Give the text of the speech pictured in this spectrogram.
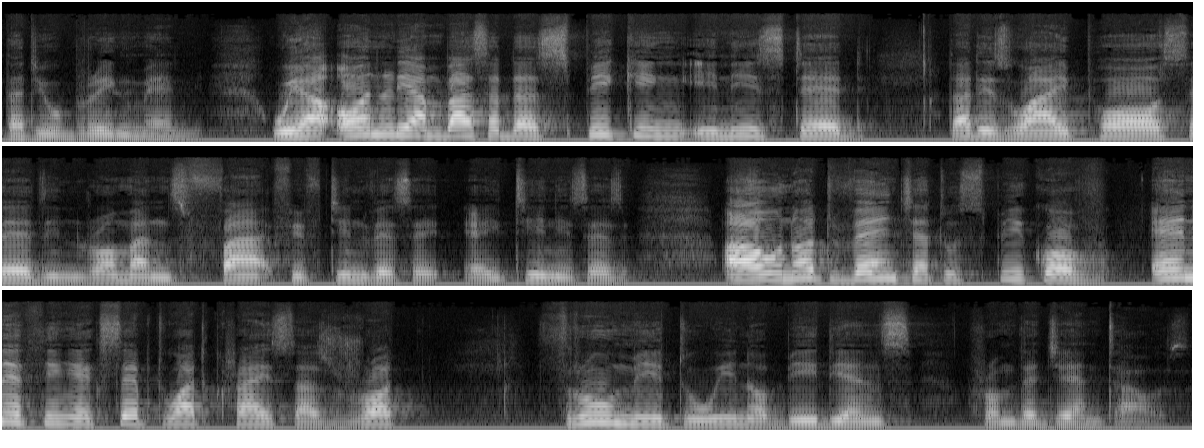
that you bring many. We are only ambassadors speaking in His stead that is why Paul said in Romans 15, verse 18, he says, I will not venture to speak of anything except what Christ has wrought through me to win obedience from the Gentiles.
